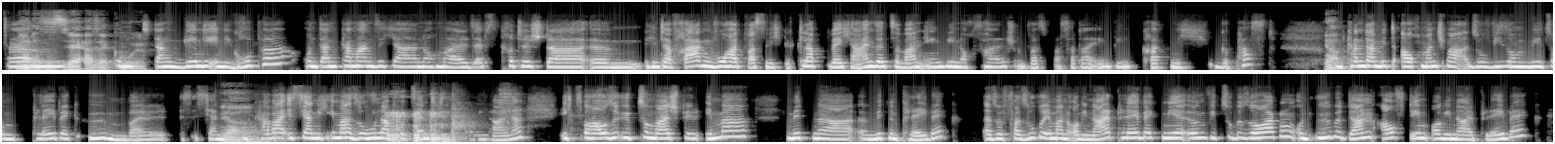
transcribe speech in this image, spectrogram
ja, das ist ähm, sehr, sehr cool. Und dann gehen die in die Gruppe und dann kann man sich ja nochmal selbstkritisch da ähm, hinterfragen, wo hat was nicht geklappt, welche Einsätze waren irgendwie noch falsch und was, was hat da irgendwie gerade nicht gepasst. Ja. Und kann damit auch manchmal so wie so, wie so ein Playback üben, weil es ist ja nicht, ja. ein Cover ist ja nicht immer so hundertprozentig original. Ne? Ich zu Hause übe zum Beispiel immer mit, einer, äh, mit einem Playback also versuche immer ein Original-Playback mir irgendwie zu besorgen und übe dann auf dem Original-Playback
